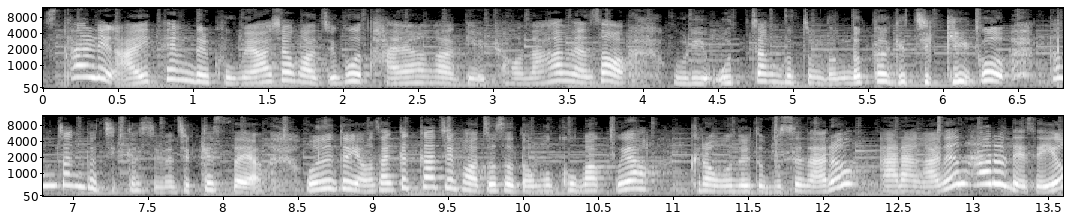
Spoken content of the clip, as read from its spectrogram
스타일링 아이템들 구매하셔가지고 다양하게 변화하면서 우리 옷장도 좀 넉넉하게 지키고 통장도 지켰으면 좋겠어요. 오늘도 영상 끝까지 봐줘서 너무 고맙고요. 그럼 오늘도 무슨 하루? 아랑하는 하루 되세요.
